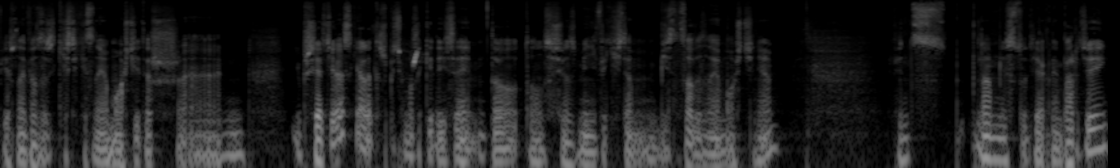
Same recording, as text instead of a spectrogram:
wiesz, nawiązać jakieś takie znajomości też e, i przyjacielskie, ale też być może kiedyś to, to się zmieni w jakieś tam biznesowe znajomości, nie? Więc dla mnie studia jak najbardziej.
